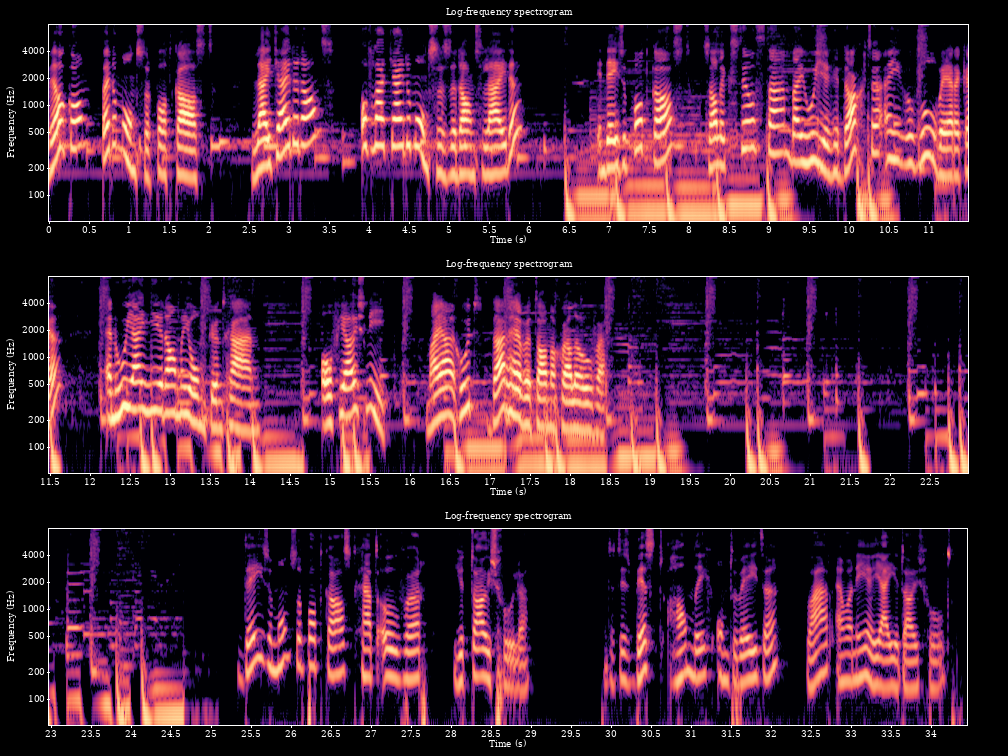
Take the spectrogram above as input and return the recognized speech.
Welkom bij de Monster Podcast. Leid jij de dans of laat jij de monsters de dans leiden? In deze podcast zal ik stilstaan bij hoe je gedachten en je gevoel werken en hoe jij hier dan mee om kunt gaan. Of juist niet. Maar ja, goed, daar hebben we het dan nog wel over. Deze monsterpodcast gaat over je thuis voelen. Want het is best handig om te weten waar en wanneer jij je thuis voelt.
